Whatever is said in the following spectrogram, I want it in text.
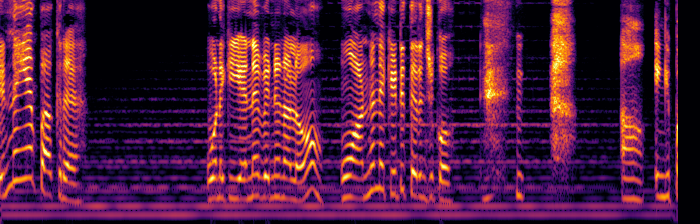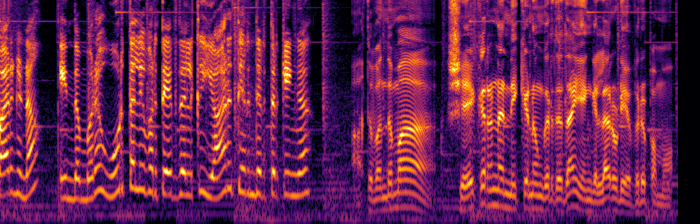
என்ன ஏன் பாக்குற? உனக்கு என்ன வேணும்னாலும் உன் அண்ணனை கேட்டு தெரிஞ்சுக்கோ. இங்க பாருங்கண்ணா. இந்த முறை ஊர் தலைவர் தேர்தலுக்கு யாரை தேர்ந்தெடுத்திருக்கீங்க? அது வந்துமா சேகரனை நிக்கணுங்கிறது தான் எங்க எல்லாருடைய விருப்பமும்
